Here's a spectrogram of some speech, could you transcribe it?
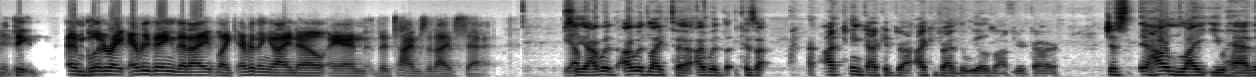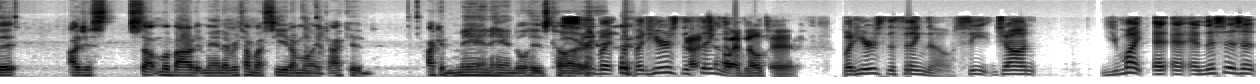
can they, obliterate everything that I like, everything I know, and the times that I've set. Yep. See, I would, I would like to, I would, because I, I think I could drive, I could drive the wheels off your car. Just how light you have it, I just something about it, man. Every time I see it, I'm like, I could, I could manhandle his car. See, but but here's the thing how I built it. But here's the thing though. See, John, you might, and, and this isn't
